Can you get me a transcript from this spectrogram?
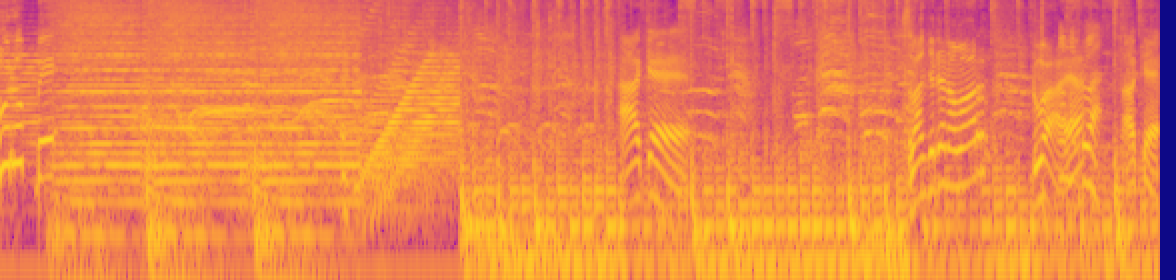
Huruf B. Oke. Selanjutnya nomor dua Nomor ya. dua. Oke.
